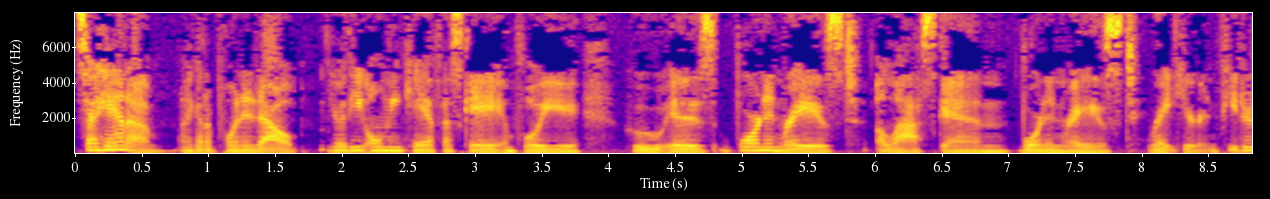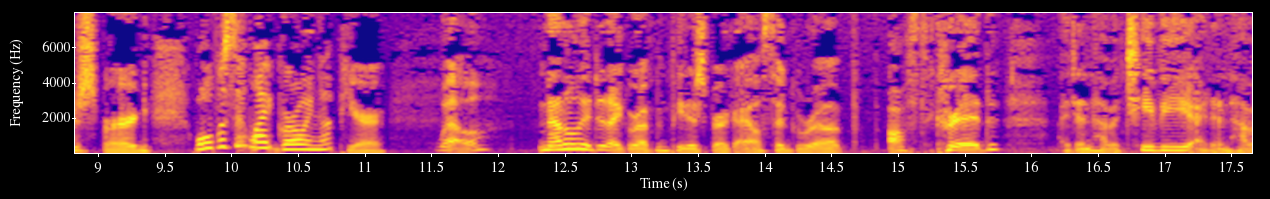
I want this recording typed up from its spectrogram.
So Hannah, I got to point it out. You're the only KFSK employee who is born and raised Alaskan, born and raised right here in Petersburg. What was it like growing up here? Well, not only did I grow up in Petersburg, I also grew up off the grid. I didn't have a TV. I didn't have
